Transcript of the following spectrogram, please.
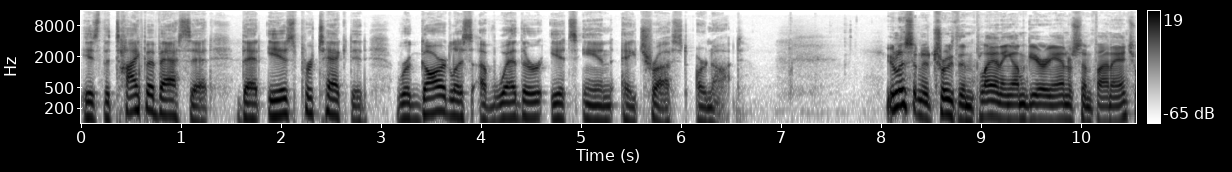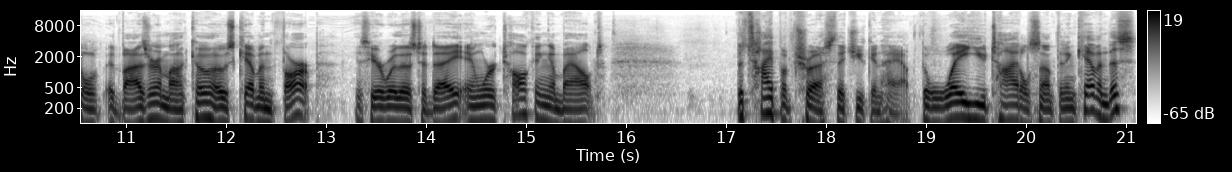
is the type of asset that is protected regardless of whether it's in a trust or not. You're listening to Truth in Planning. I'm Gary Anderson, financial advisor, and my co host Kevin Tharpe is here with us today, and we're talking about the type of trust that you can have, the way you title something. And Kevin, this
